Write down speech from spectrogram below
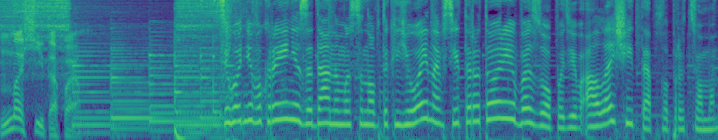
на Хіт FM. Сьогодні в Україні, за даними синоптики UA, на всій території без опадів, але ще й тепло при цьому.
